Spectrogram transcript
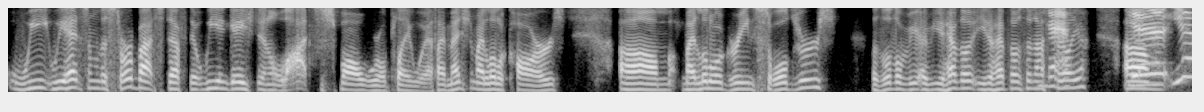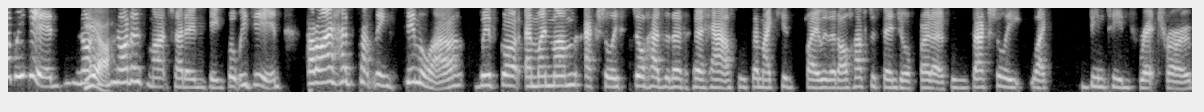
we we had some of the store bought stuff that we engaged in lots of small world play with. I mentioned my little cars, um, my little green soldiers. Those little you have those you have those in Australia? Yeah, um, yeah, yeah, we did. Not yeah. not as much, I don't think, but we did. But I had something similar. We've got, and my mum actually still has it at her house, and so my kids play with it. I'll have to send you a photo because it's actually like vintage retro,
